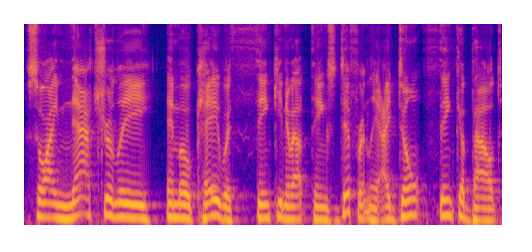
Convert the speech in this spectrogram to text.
So I naturally am okay with thinking about things differently. I don't think about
